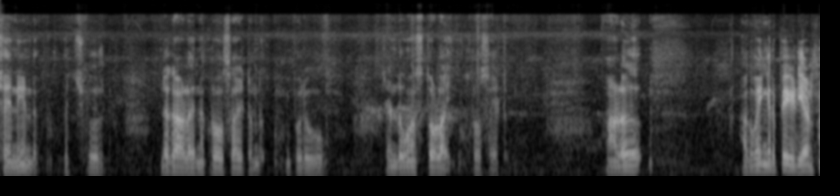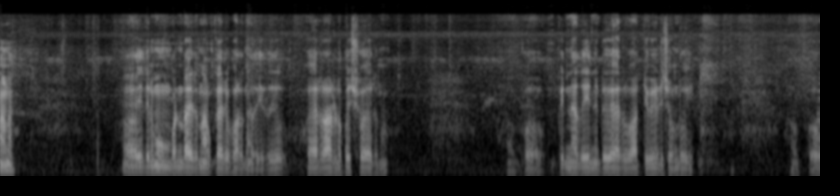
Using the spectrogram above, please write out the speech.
ചെനയുണ്ട് വെച്ചൂരിന്റെ കാള തന്നെ ക്രോസ് ആയിട്ടുണ്ട്. ഇപ്പോൾ ഒരു രണ്ട് മാസത്തോളമായി ക്രോസ് ആയിട്ട്. ആൾ ആൾക്ക് ഭയങ്കര പേടിയാണെന്നാണ് ഇതിന് മുമ്പുണ്ടായിരുന്ന ആൾക്കാർ പറഞ്ഞത്. ഇത് വേറൊരാളുടെ പശുവായിരുന്നു. അപ്പോൾ പിന്നെ അത് കഴിഞ്ഞിട്ട് വേറെ പാർട്ടി മേടിച്ചുകൊണ്ട് പോയി. അപ്പോൾ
